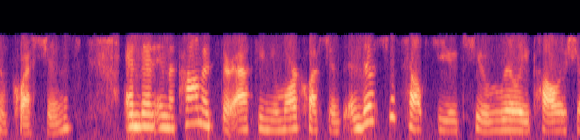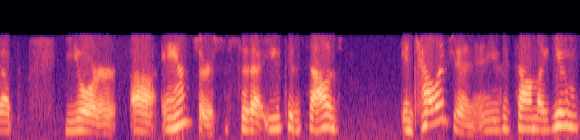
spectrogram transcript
of questions and then in the comments they're asking you more questions and this just helps you to really polish up your uh, answers so that you can sound intelligent and you can sound like you've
